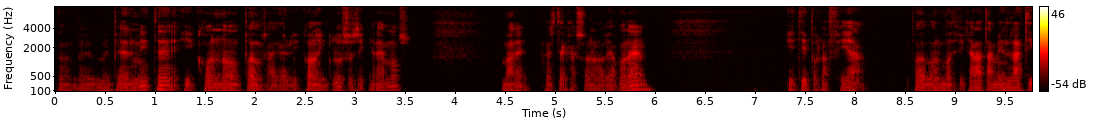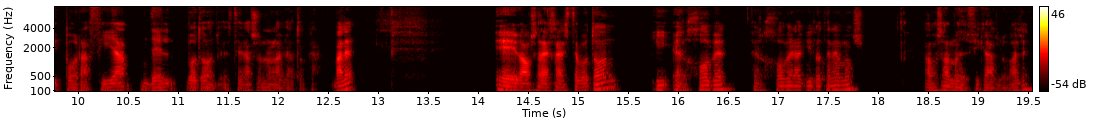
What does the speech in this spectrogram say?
Me permite icono, podemos añadir icono incluso si queremos. ¿Vale? En este caso no lo voy a poner. Y tipografía podemos modificar también la tipografía del botón. En este caso no la voy a tocar, ¿vale? Eh, vamos a dejar este botón y el hover, el hover aquí lo tenemos. Vamos a modificarlo, ¿vale?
